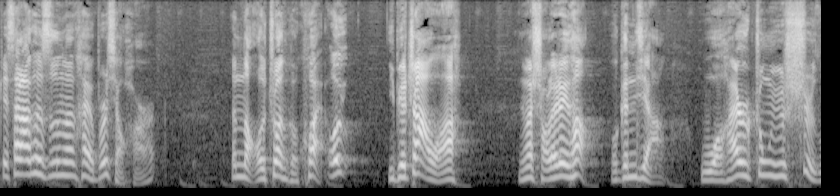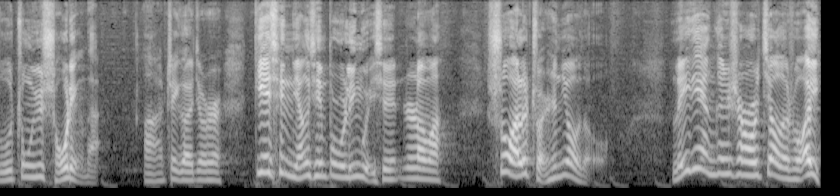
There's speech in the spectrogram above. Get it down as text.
这塞拉克斯呢，他也不是小孩儿，那脑子转可快。哎呦，你别炸我啊！你妈少来这套！我跟你讲，我还是忠于氏族、忠于首领的啊。这个就是爹亲娘亲不如灵鬼亲，知道吗？说完了，转身就要走。雷电跟声猴叫的说：“哎，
